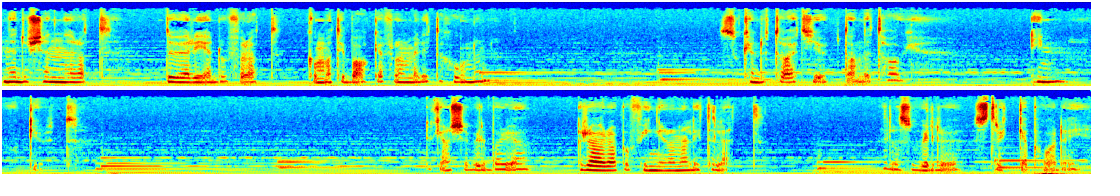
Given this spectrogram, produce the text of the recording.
När du känner att du är redo för att komma tillbaka från meditationen så kan du ta ett djupt andetag in och ut. Du kanske vill börja röra på fingrarna lite lätt. Eller så vill du sträcka på dig.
